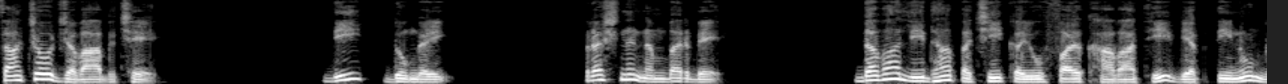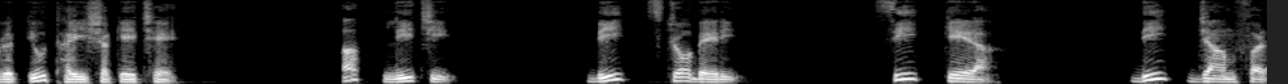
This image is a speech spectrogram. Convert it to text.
साचो जवाब छे दी डूंगी प्रश्न नंबर बे દવા લીધા પછી કયું ફળ ખાવાથી વ્યક્તિનું મૃત્યુ થઈ શકે છે અ લીચી બી સ્ટ્રોબેરી સી કેળા ડી જામફળ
